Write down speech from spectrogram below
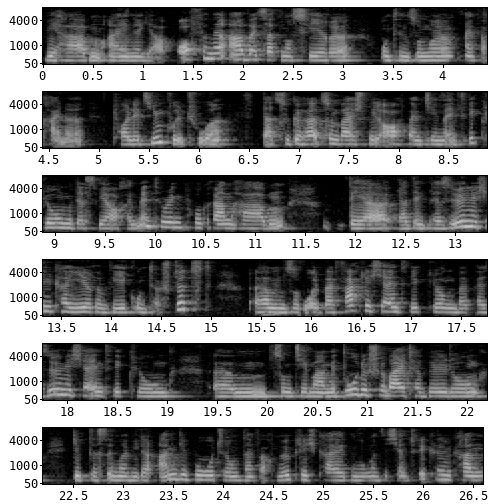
Wir haben eine ja offene Arbeitsatmosphäre und in Summe einfach eine tolle Teamkultur. Dazu gehört zum Beispiel auch beim Thema Entwicklung, dass wir auch ein Mentoring-Programm haben, der ja den persönlichen Karriereweg unterstützt, ähm, mhm. sowohl bei fachlicher Entwicklung, bei persönlicher Entwicklung. Ähm, zum Thema methodische Weiterbildung gibt es immer wieder Angebote und einfach Möglichkeiten, wo man sich entwickeln kann.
